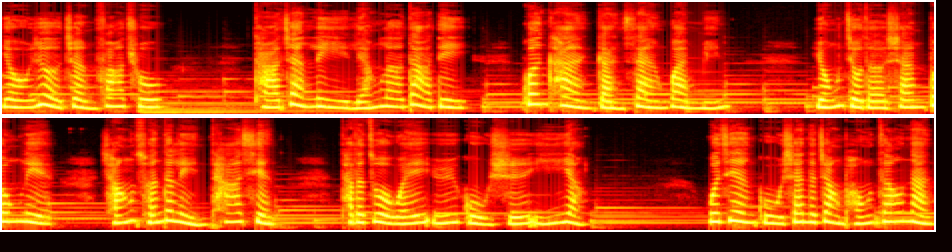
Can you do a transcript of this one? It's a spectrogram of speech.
有热症发出。他站立量了大地，观看赶散万民。永久的山崩裂，长存的岭塌陷，它的作为与古时一样。我见古山的帐篷遭难，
